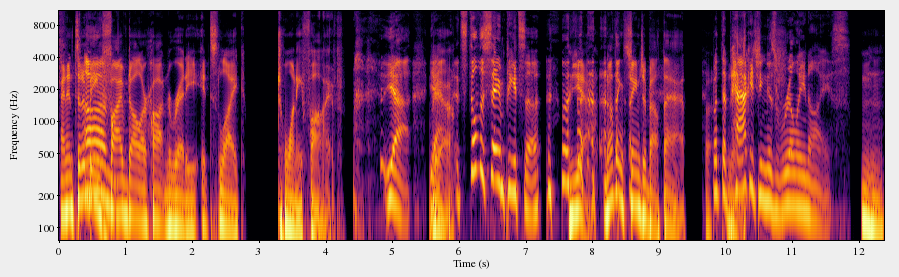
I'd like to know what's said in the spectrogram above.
And instead of being Um, $5 hot and ready, it's like 25. yeah, yeah, Yeah. It's still the same pizza, Yeah. Nothing's changed about that. but the yeah. packaging is really nice. Mhm.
